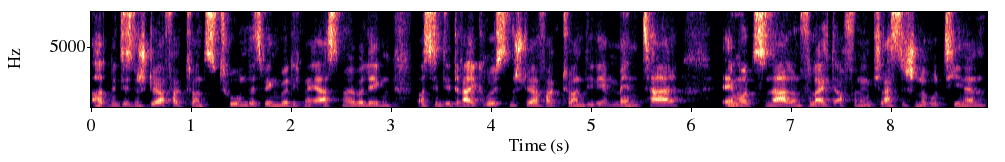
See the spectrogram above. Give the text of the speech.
hat mit diesen Störfaktoren zu tun, deswegen würde ich mir erstmal überlegen, was sind die drei größten Störfaktoren, die dir mental, emotional und vielleicht auch von den klassischen Routinen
